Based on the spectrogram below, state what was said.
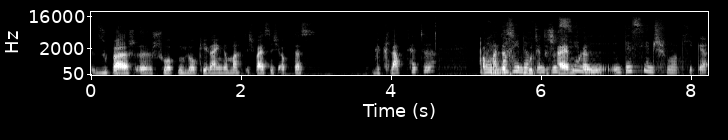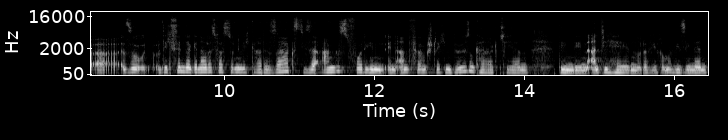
super äh, Schurken-Loki reingemacht, ich weiß nicht, ob das geklappt hätte. Aber ob man das ihn gut hätte schreiben können? Ein bisschen schurkiger. Also, und ich finde genau das, was du nämlich gerade sagst, diese Angst vor den, in Anführungsstrichen, bösen Charakteren, den, den Anti-Helden oder wie auch immer wir sie nennen.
